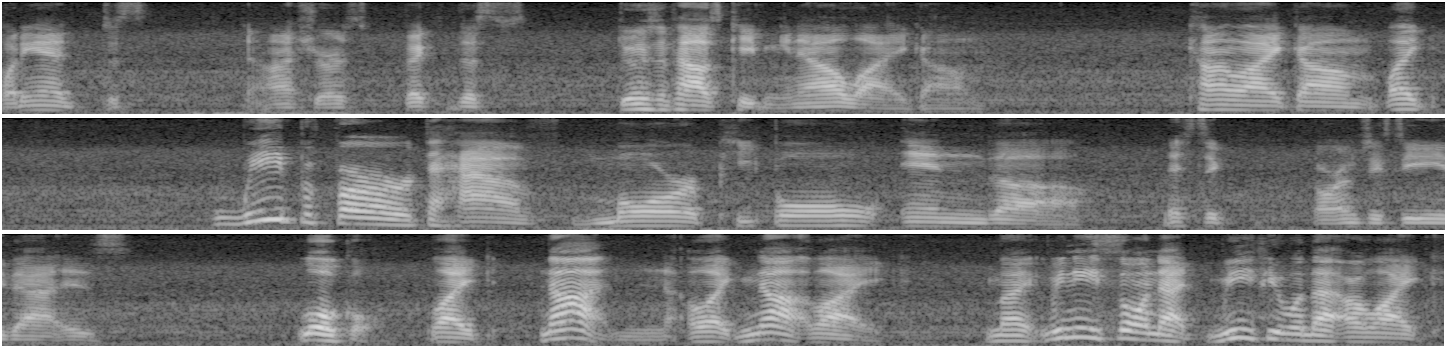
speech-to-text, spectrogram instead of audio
putting it just I'm not sure it's just doing some housekeeping, you know, like um, kind of like um like we prefer to have more people in the Mystic or MCC that is local. Like not like not like like we need someone that we need people that are like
